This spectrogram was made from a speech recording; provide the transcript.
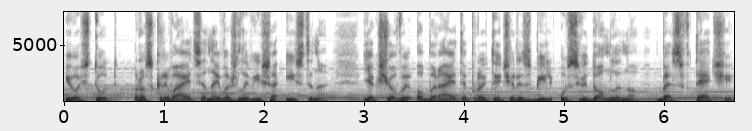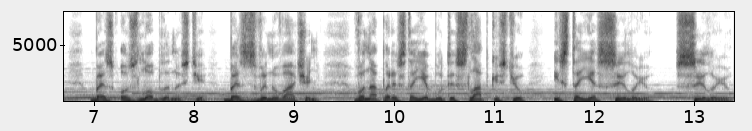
І ось тут розкривається найважливіша істина. Якщо ви обираєте пройти через біль усвідомлено, без втечі, без озлобленості, без звинувачень, вона перестає бути слабкістю і стає силою, силою,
